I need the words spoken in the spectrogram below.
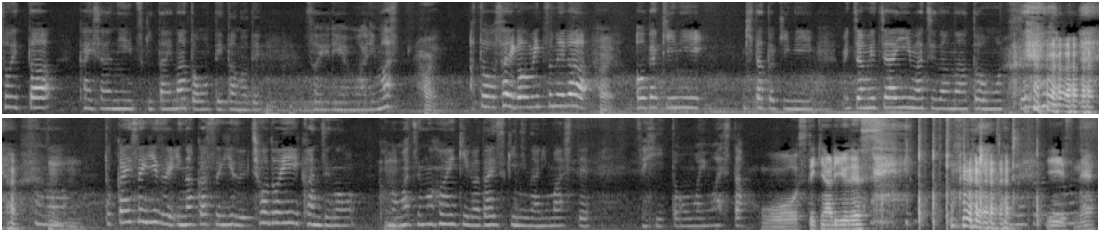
そういった会社に就きたいなと思っていたのでうんうん。そういう理由もあります。はい。あと最後3つ目がはい。大垣に来た時にめちゃめちゃいい街だなと思って。その、うんうん。都会すぎず田舎すぎずちょうどいい感じのこの街の雰囲気が大好きになりまして、ぜひと思いました。おお素敵な理由です。いいですね。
